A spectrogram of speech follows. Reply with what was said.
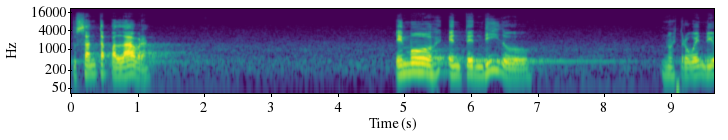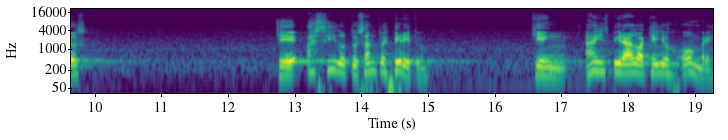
tu santa palabra. Hemos entendido nuestro buen Dios que ha sido tu Santo Espíritu quien ha inspirado a aquellos hombres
